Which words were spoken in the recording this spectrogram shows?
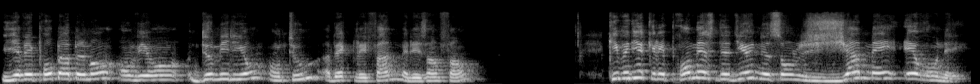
Il y avait probablement environ 2 millions en tout, avec les femmes et les enfants, qui veut dire que les promesses de Dieu ne sont jamais erronées.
